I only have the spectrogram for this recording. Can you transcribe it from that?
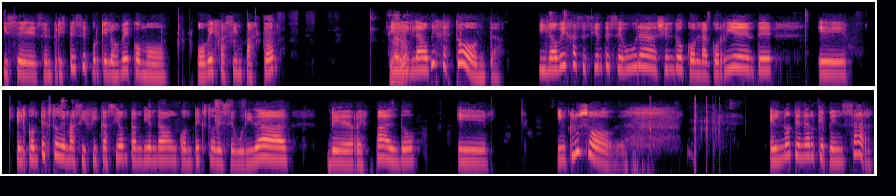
y se, se entristece porque los ve como ovejas sin pastor? Y la oveja es tonta, y la oveja se siente segura yendo con la corriente, eh, el contexto de masificación también da un contexto de seguridad, de respaldo. Eh, incluso el no tener que pensar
